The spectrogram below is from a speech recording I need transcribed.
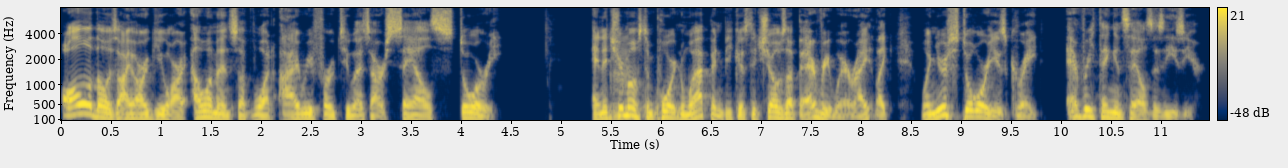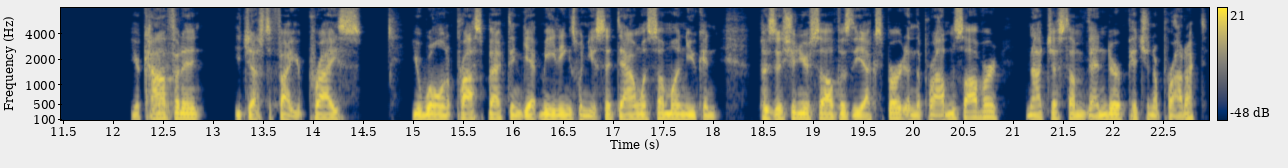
All of those, I argue, are elements of what I refer to as our sales story. And it's mm-hmm. your most important weapon because it shows up everywhere, right? Like when your story is great, everything in sales is easier. You're confident, you justify your price, you're willing to prospect and get meetings. When you sit down with someone, you can position yourself as the expert and the problem solver, not just some vendor pitching a product,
